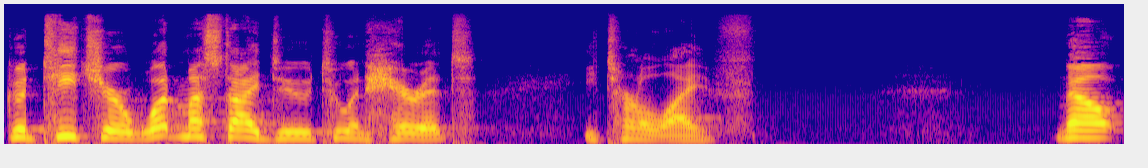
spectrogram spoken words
Good teacher, what must I do to inherit eternal life? Now,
